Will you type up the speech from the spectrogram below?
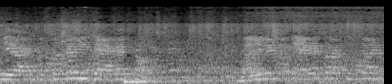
మీరు అక్కడ కూర్చుంటే మీకు తేగేస్తాం మళ్ళీ మీకు తేగేస్తాం అక్కడ కూర్చోండి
